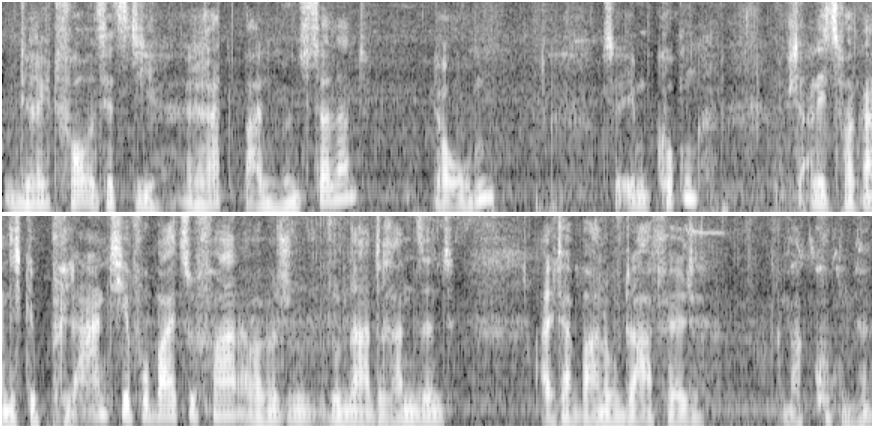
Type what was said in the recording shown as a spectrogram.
Und direkt vor uns jetzt die Radbahn Münsterland. Da oben. So eben gucken. Habe ich eigentlich zwar gar nicht geplant, hier vorbeizufahren, aber wenn wir schon so nah dran sind, alter Bahnhof Dahfeld, mal gucken. Ne?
